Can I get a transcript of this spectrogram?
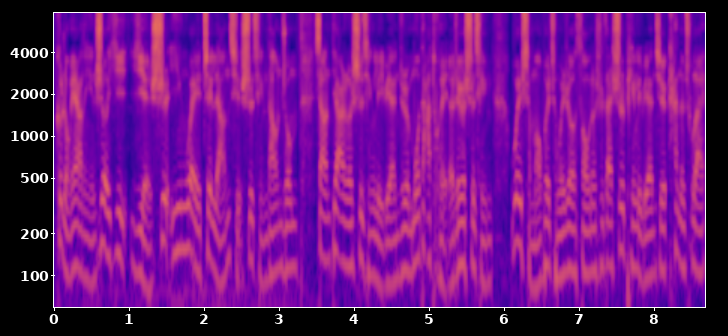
各种各样的热议，也是因为这两起事情当中，像第二个事情里边就是摸大腿的这个事情，为什么会？成为热搜呢？是在视频里边，其实看得出来，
